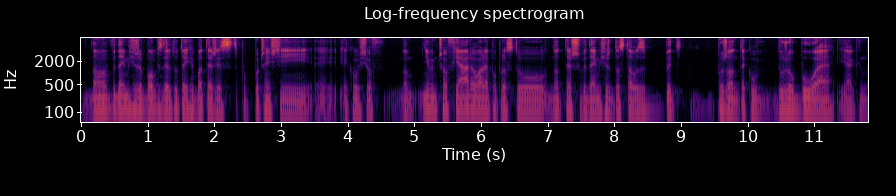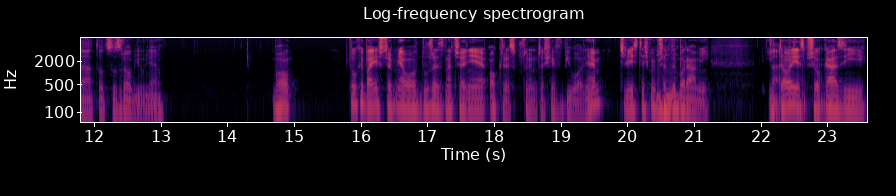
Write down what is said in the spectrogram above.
no, wydaje mi się, że Boxdel tutaj chyba też jest po, po części e, jakąś, of, no, nie wiem czy ofiarą, ale po prostu no, też wydaje mi się, że dostał zbyt porząd, taką dużą bułę jak na to, co zrobił, nie? Bo tu chyba jeszcze miało duże znaczenie okres, w którym to się wbiło, nie? Czyli jesteśmy przed mhm. wyborami. I tak, to jest tak, przy tak. okazji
